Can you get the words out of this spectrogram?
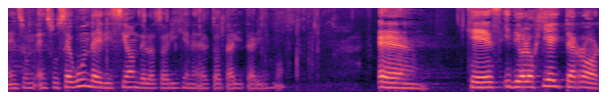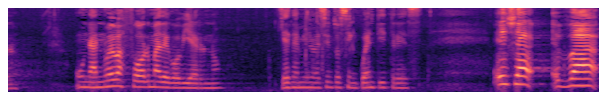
en su, segunda edición de Los orígenes del totalitarismo, eh, que es Ideología y Terror, una nueva forma de gobierno, que es de 1953 ella va,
